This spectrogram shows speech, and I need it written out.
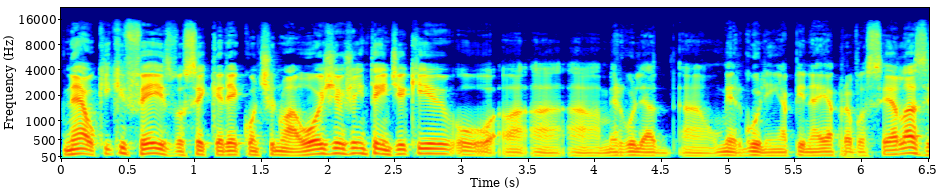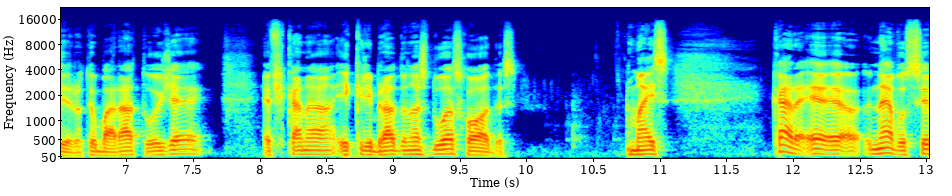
né, o que que fez você querer continuar? Hoje eu já entendi que o, a, a, a mergulha, a, o mergulho em apneia para você é lazer. O teu barato hoje é, é ficar na, equilibrado nas duas rodas. Mas Cara, é, né, você,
